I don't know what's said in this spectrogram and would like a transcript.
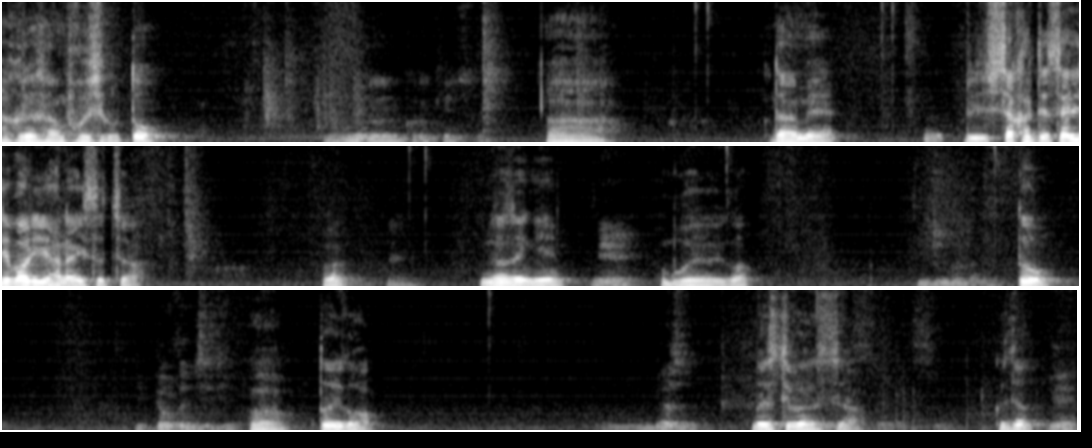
자 그래서 한번 보시고 또 오늘은 그렇게 했어요. 아, 그 다음에 우리 시작할 때 셀리버리 하나 있었죠? 어? 임 선생님, 예. 이거 뭐예요 이거? 또, 이평선 지지. 어, 또 이거 음, 매수. 메스티븐스죠? 그죠? 예.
